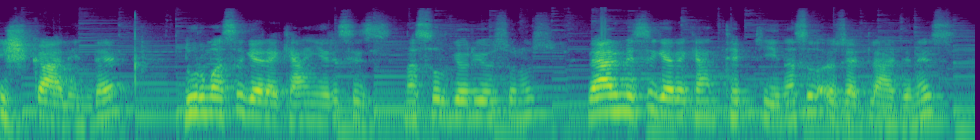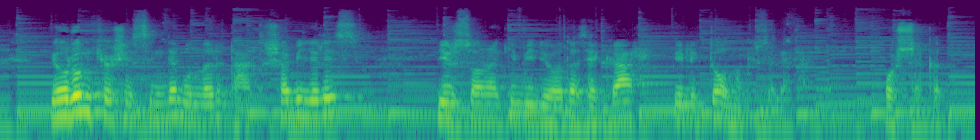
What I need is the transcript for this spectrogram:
işgalinde durması gereken yeri siz nasıl görüyorsunuz? Vermesi gereken tepkiyi nasıl özetlerdiniz? Yorum köşesinde bunları tartışabiliriz. Bir sonraki videoda tekrar birlikte olmak üzere efendim. Hoşçakalın.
